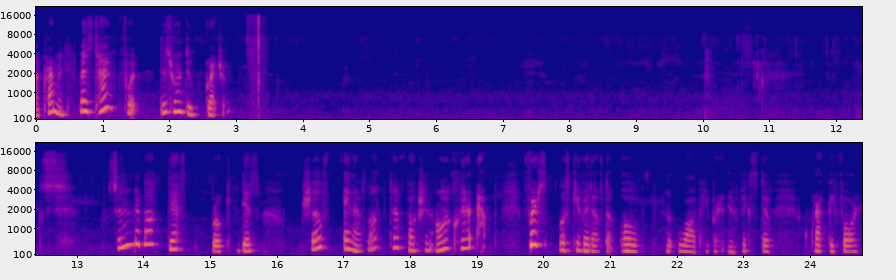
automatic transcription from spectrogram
apartment, but it's time for this room to graduate. Cinderbox desk, broken desk, shelf, and a laptop function all clear out. First, let's get rid of the old wallpaper and fix the crack before.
